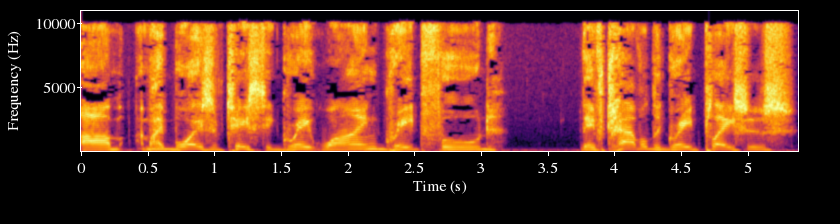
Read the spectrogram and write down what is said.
Um, my boys have tasted great wine, great food. They've traveled to great places,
